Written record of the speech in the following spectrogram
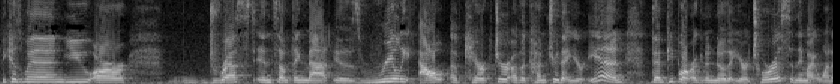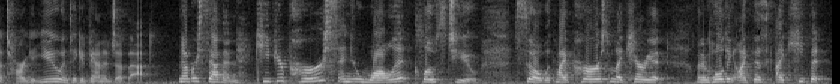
because when you are dressed in something that is really out of character of the country that you're in, then people are going to know that you're a tourist and they might want to target you and take advantage of that. Number seven, keep your purse and your wallet close to you. So with my purse, when I carry it, when I'm holding it like this, I keep it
